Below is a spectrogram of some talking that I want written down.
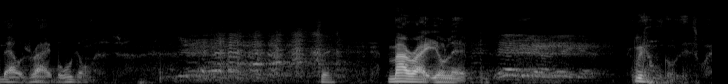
That was right, but we're going to. see My right, your left. We're going to go this way.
